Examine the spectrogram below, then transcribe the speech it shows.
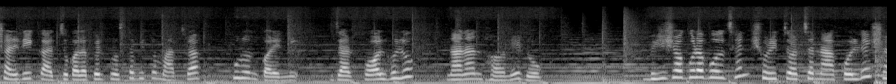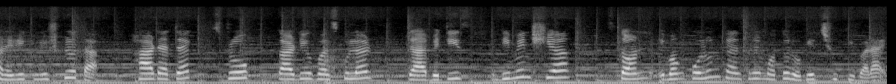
শারীরিক কার্যকলাপের প্রস্তাবিত মাত্রা পূরণ করেননি, যার ফল হল নানান ধরনের রোগ। বিশেষজ্ঞরা বলছেন, শরীরচর্চা না করলে শারীরিক নিষ্ক্রিয়তা, heart attack, stroke, cardiovascular, diabetes dementia, স্তন এবং কোলন ক্যান্সারের মতো রোগের ঝুঁকি বাড়ায়।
